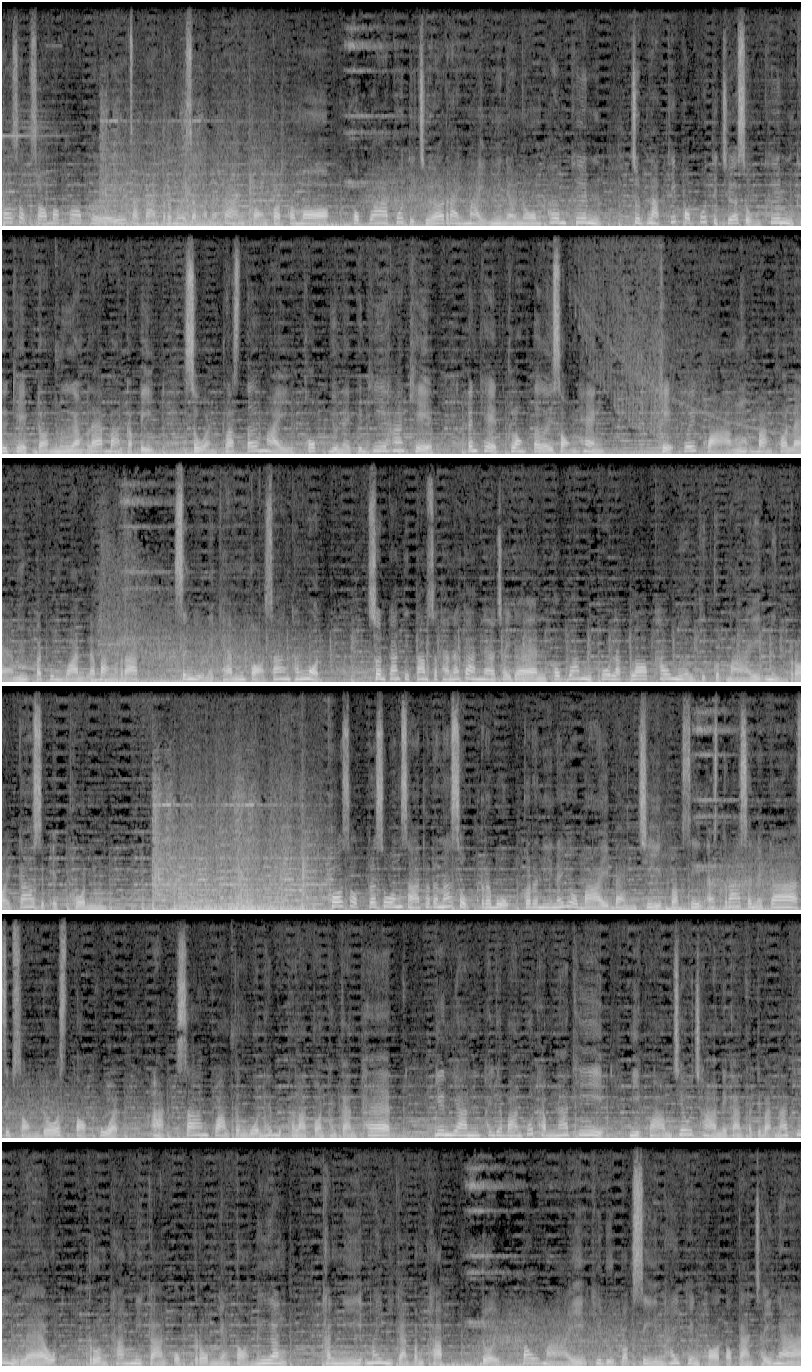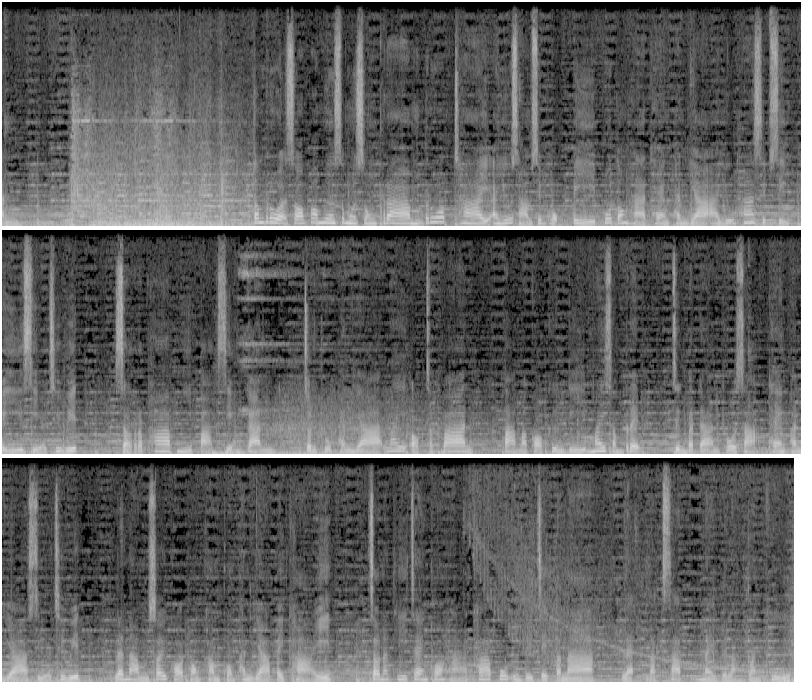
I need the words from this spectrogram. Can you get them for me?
โฆษกสบคเผย จากการประเมินสถานการณ์ของกทม พบว่าผู้ติดเชื้อรายใหม่มีแนวโน้มเพิ่มขึ้น จุดหลักที่พบผู้ติดเชื้อสูงขึ้น คือเขตดอนเมืองและบางกะปิ ส่วนคลัสเตอร์ใหม่พบอยู่ในพื้นที่ 5 เขต เป็นเขตคลองเตย 2 แห่ง เขตห้วยขวาง บางคอแหลม ปทุมวันและบางรัก ซึ่งอยู่ในแคมป์ก่อสร้างทั้งหมด ส่วนการติดตามสถานการณ์แนวชายแดน พบว่ามีผู้ลักลอบเข้าเมืองผิดกฎหมาย 191 คน ฆษกกระทรวงสาธารณสุขระบุ กรณีนโยบายแบ่งฉีดวัคซีนแอสตราเซเนกา 12 โดสต่อขวด อาจสร้างความกังวลให้บุคลากรทางการแพทย์ ยืนยันพยาบาลผู้ทำหน้าที่มีความเชี่ยวชาญในการปฏิบัติหน้าที่อยู่แล้ว รวมทั้งมีการอบรมอย่างต่อเนื่อง ทั้งนี้ไม่มีการบังคับ โดยเป้าหมายคือดูดวัคซีนให้เพียงพอต่อการใช้งาน ตำรวจสพเมืองสมุทรสงคราม รวบชายอายุ 36 ปี ผู้ต้องหาแทงพัญญาอายุ 54 ปีเสียชีวิต สารภาพมีปากเสียงกัน จนถูกพัญญาไล่ออกจากบ้าน ตามมาขอคืนดีไม่สำเร็จ จึงบันดาลโทสะแทงพัญญาเสียชีวิต และนำสร้อยคอทองคำของพัญญาไปขาย เจ้าหน้าที่แจ้งข้อหาฆ่าผู้อื่นโดยเจตนา และลักทรัพย์ในเวลากลางคืน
